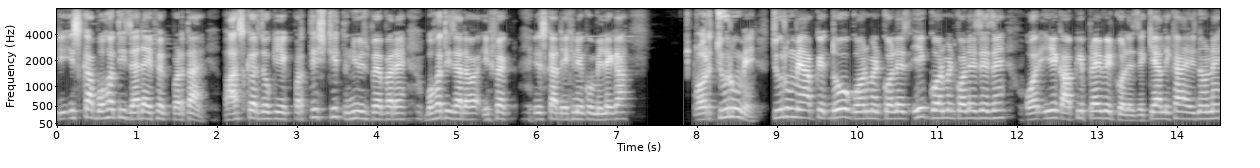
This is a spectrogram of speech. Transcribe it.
कि इसका बहुत ही ज़्यादा इफ़ेक्ट पड़ता है। भास्कर जो कि एक प्रतिष्ठित न्यूज़पेपर है, बहुत ही ज़्यादा इफ़ेक्ट इसका देखने को मिलेगा। और चूरू में चूरू में आपके दो गवर्नमेंट कॉलेज एक गवर्नमेंट कॉलेजेज हैं और एक आपकी प्राइवेट कॉलेज है। क्या लिखा है इन्होंने?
